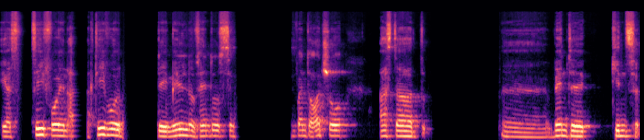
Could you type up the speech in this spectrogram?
y así fue en activo de 1958 hasta 2015. Eh,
